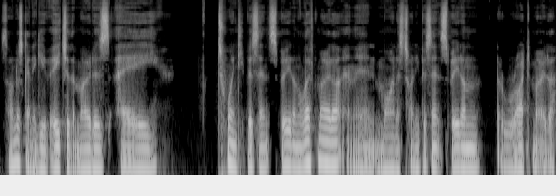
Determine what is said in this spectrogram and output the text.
So I'm just going to give each of the motors a 20% speed on the left motor and then minus 20% speed on the right motor.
